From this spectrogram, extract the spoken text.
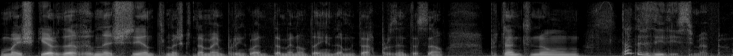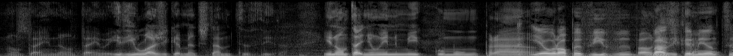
uma esquerda renascente, mas que também, por enquanto, também não tem ainda muita representação. Portanto, não está divididíssima. Não tem, não tem. Ideologicamente está muito dividida. E não tem um inimigo comum para. E a Europa vive basicamente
